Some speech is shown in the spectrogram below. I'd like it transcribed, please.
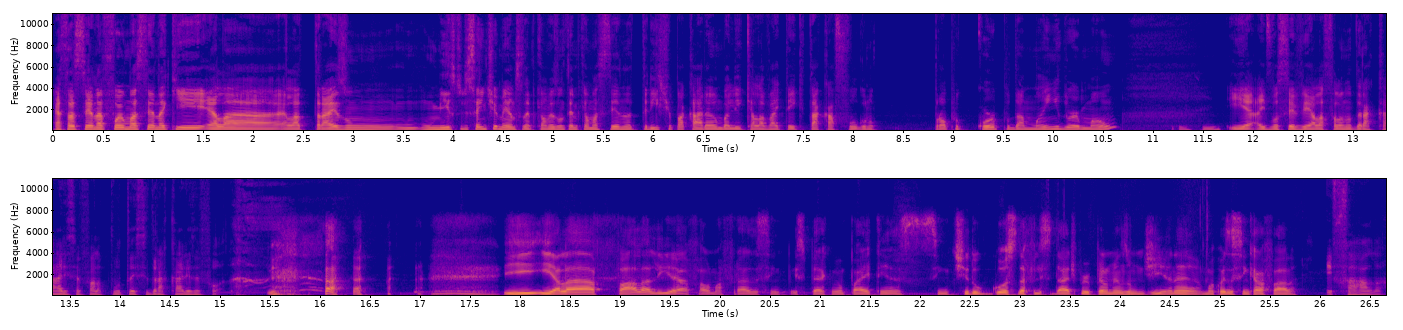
Essa cena foi uma cena que ela, ela traz um, um misto de sentimentos, né? Porque ao mesmo tempo que é uma cena triste pra caramba ali, que ela vai ter que tacar fogo no próprio corpo da mãe e do irmão, Uhum. E aí você vê ela falando Dracarys e você fala, puta, esse Dracarys é foda. e, e, ela fala ali, ela fala uma frase assim, espero que meu pai tenha sentido o gosto da felicidade por pelo menos um dia, né? Uma coisa assim que ela fala. E fala,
